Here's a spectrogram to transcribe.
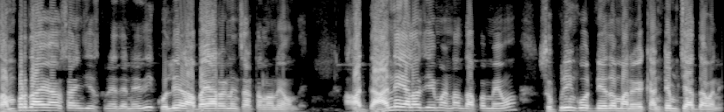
సంప్రదాయ వ్యవసాయం చేసుకునేది అనేది కొల్లేరు అభయారణ్యం చట్టంలోనే ఉంది. ఆ దాన్నే ఎలా చేయమంటున్నాం తప్ప మేము సుప్రీంకోర్టుని ఏదో మనం కంటెంప్ట్ చేద్దామని.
